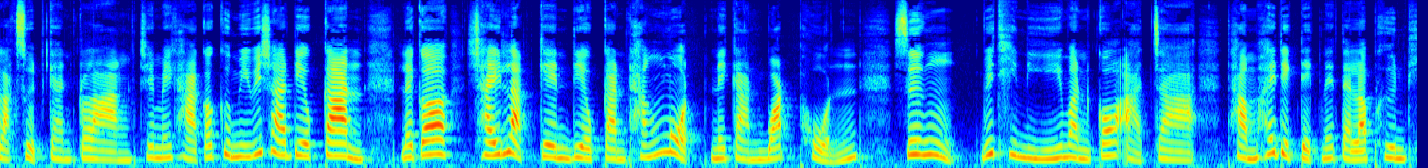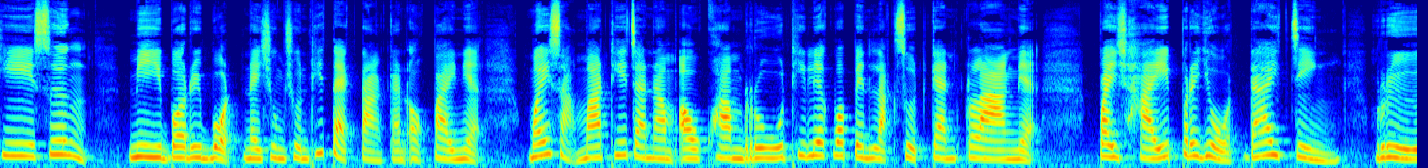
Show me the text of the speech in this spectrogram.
หลักสูตรแกนกลางใช่ไหมคะ ก็คือมีวิชาเดียวกัน แล้วก็ใช้หลักเกณฑ์เดียวกันทั้งหมดในการวัดผล ซึ่งวิธีนี้มันก็อาจจะทำให้เด็กๆในแต่ละพื้นที่ซึ่ง มีบริบทในชุมชนที่แตกต่างกันออกไปเนี่ยไม่สามารถที่จะนำเอาความรู้ที่เรียกว่าเป็นหลักสูตรแกนกลางเนี่ยไปใช้ประโยชน์ได้จริง หรือ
